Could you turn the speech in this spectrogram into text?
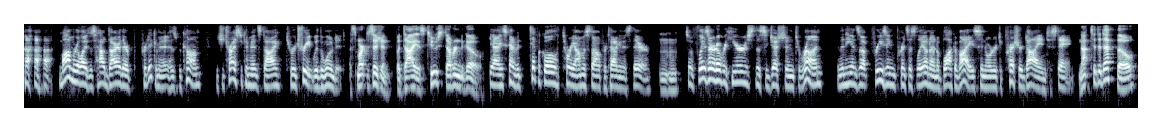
Mam realizes how dire their predicament has become, and she tries to convince Dai to retreat with the wounded. A smart decision, but Dai is too stubborn to go. Yeah, he's kind of a typical Toriyama style protagonist there. hmm So Flazard overhears the suggestion to run, and then he ends up freezing Princess Leona in a block of ice in order to pressure Dai into staying. Not to the death, though.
